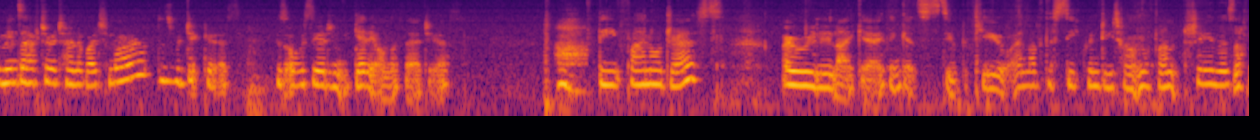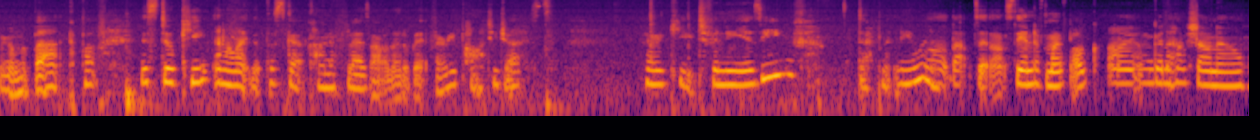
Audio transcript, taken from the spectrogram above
it means I have to return it by tomorrow? This is ridiculous. Because obviously I didn't get it on the 30th. Oh, the final dress. I really like it. I think it's super cute. I love the sequin detail on the front. Shame there's nothing on the back, but it's still cute. And I like that the skirt kind of flares out a little bit. Very party dress. Very cute for New Year's Eve. Definitely winner. Well, that's it. That's the end of my vlog. I am going to have a shower now,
